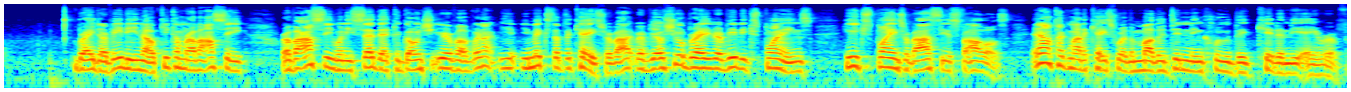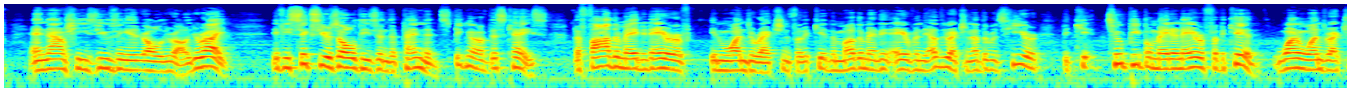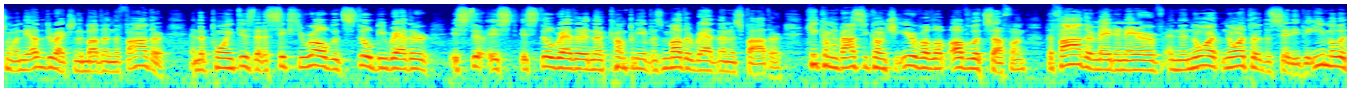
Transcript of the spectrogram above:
Bray Davidi, no, Kikam Ravasi. Ravasi, when he said that, could go in Shir We're not. You, you, mixed up the case. Rav, Rav Yoshua Bray Davidi explains. He explains Ravasi as follows. And I'm talking about a case where the mother didn't include the kid in the Erev, and now she's using it all year old. You're right. If he's six years old, he's independent. Speaking of this case, the father made an Erev in one direction for the kid, the mother made an error in the other direction. In other words, here, the kid, two people made an error for the kid, one in one direction, one in the other direction, the mother and the father. And the point is that a six-year-old would still be rather, is still, is, is still rather in the company of his mother rather than his father. The father made an error in the north, north of the city, the Even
